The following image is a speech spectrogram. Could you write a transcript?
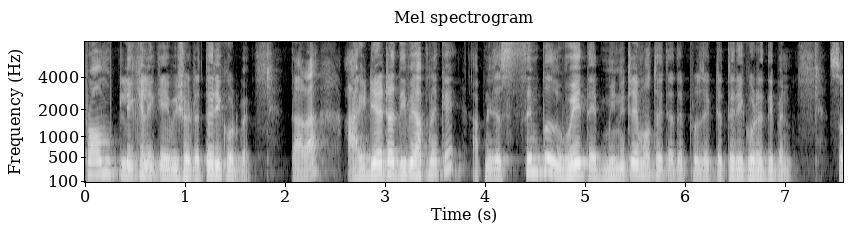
প্রম্পট লিখে লিখে এই বিষয়টা তৈরি করবে। তারা আইডিয়াটা দিবে আপনাকে, আপনি জাস্ট সিম্পল ওয়েতে মিনিটের মতোই তাদের প্রজেক্টটা তৈরি করে দিবেন। সো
